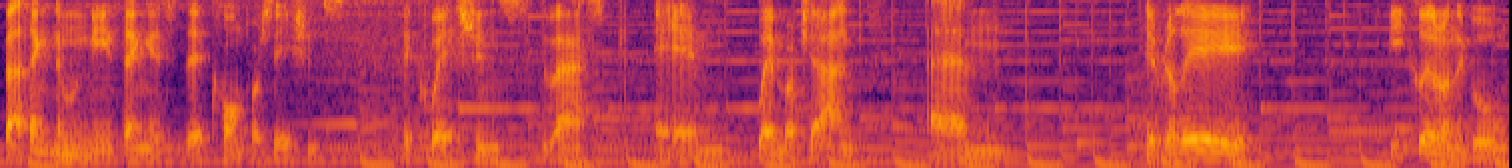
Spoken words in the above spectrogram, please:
but I think the main thing is the conversations, the questions to ask um, when we're chatting, um, to really be clear on the goal,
